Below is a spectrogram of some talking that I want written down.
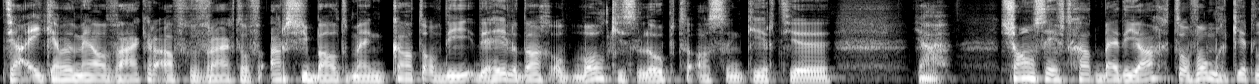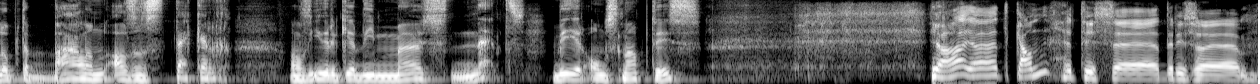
Ja, ik heb het mij al vaker afgevraagd of Archibald, mijn kat, of die de hele dag op wolkjes loopt als een keertje ja, chance heeft gehad bij de jacht. Of omgekeerd loopt te balen als een stekker als iedere keer die muis net weer ontsnapt is. Ja, ja, het kan. Het is, uh, er is uh, een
